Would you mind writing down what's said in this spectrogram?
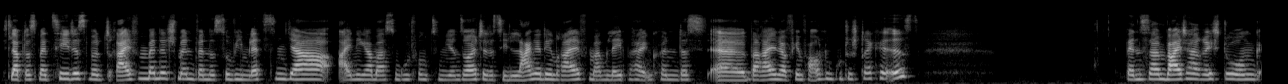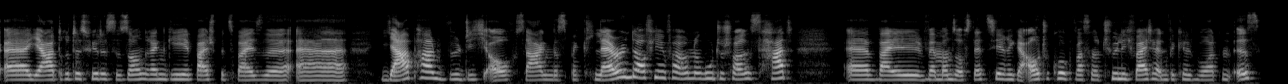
Ich glaube, dass Mercedes mit Reifenmanagement, wenn das so wie im letzten Jahr einigermaßen gut funktionieren sollte, dass sie lange den Reifen am Leben halten können, dass äh, Bahrain auf jeden Fall auch eine gute Strecke ist. Wenn es dann weiter Richtung äh, ja, drittes, viertes Saisonrennen geht, beispielsweise äh, Japan, würde ich auch sagen, dass McLaren da auf jeden Fall auch eine gute Chance hat äh, weil wenn man so aufs letztjährige Auto guckt, was natürlich weiterentwickelt worden ist,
